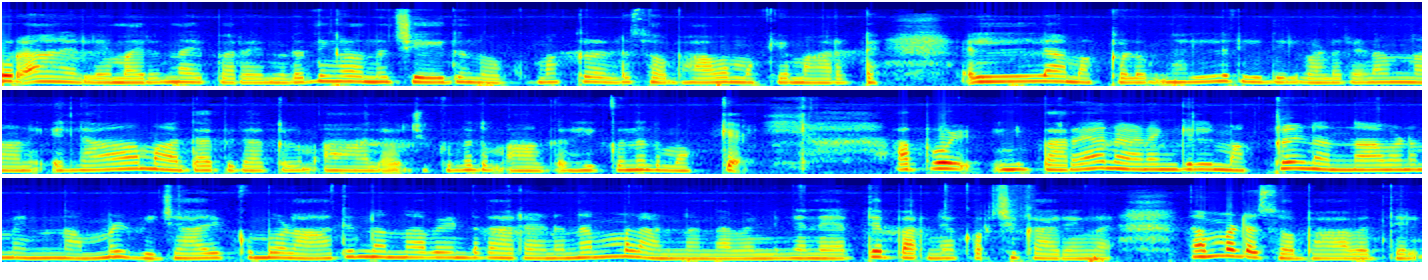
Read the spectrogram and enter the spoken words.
ഖുർആാനല്ലേ മരുന്നായി പറയുന്നത്? നിങ്ങളൊന്ന് ചെയ്തു നോക്കൂ. മക്കളുടെ സ്വഭാവമൊക്കെ മാറട്ടെ. എല്ലാ മക്കളും നല്ല രീതിയിൽ വളരണം എന്നാണ് എല്ലാ മാതാപിതാക്കളും ആലോചിക്കുന്നതും ആഗ്രഹിക്കുന്നതും ഒക്കെ അപ്പോൾ ഇനി പറയാനാണെങ്കിൽ മക്കൾ നന്നാവണം എന്ന് നമ്മൾ വിചാരിക്കുമ്പോൾ ആദ്യം നന്നാവേണ്ടത് ആരാണ്? നമ്മളാണ് നന്നാവേണ്ടത്. ഞാൻ നേരത്തെ പറഞ്ഞ കുറച്ച് കാര്യങ്ങൾ. നമ്മുടെ സ്വഭാവത്തിൽ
